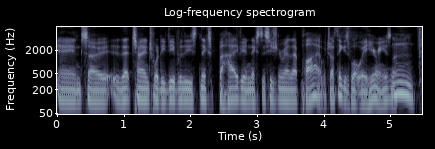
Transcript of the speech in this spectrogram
And so that changed what he did with his next behaviour and next decision around that player, which I think is what we're hearing, isn't it? Mm.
